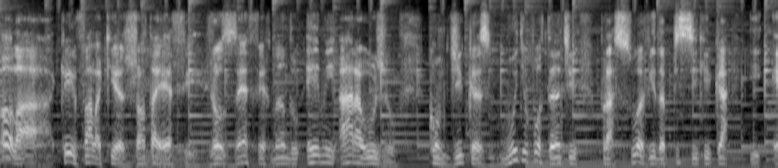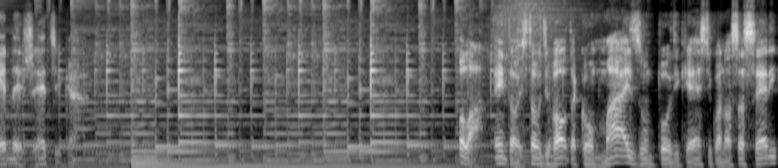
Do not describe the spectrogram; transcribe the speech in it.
Olá, quem fala aqui é JF, José Fernando M. Araújo, com dicas muito importantes para a sua vida psíquica e energética. Olá, então estamos de volta com mais um podcast com a nossa série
